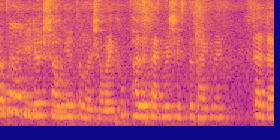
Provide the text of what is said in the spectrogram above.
নতুন ভিডিওর সঙ্গে। তোমরা সবাই খুব ভালো থাকবে, সুস্থ থাকবে। টাটা।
